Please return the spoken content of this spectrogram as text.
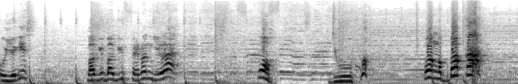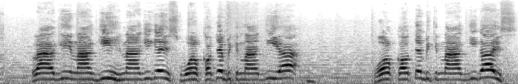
Oh iya guys. Bagi-bagi Veron gila. Wah. Jual. Wah ngebak kah? Lagi nagih, nagih guys. Walkoutnya bikin nagih ya. Walkoutnya bikin nagih guys.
